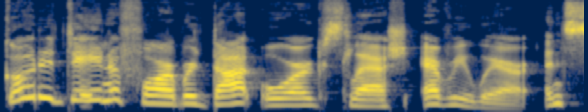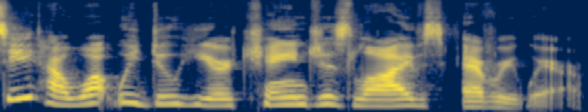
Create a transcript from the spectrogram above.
Go to danafarber.org slash everywhere and see how what we do here changes lives everywhere.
